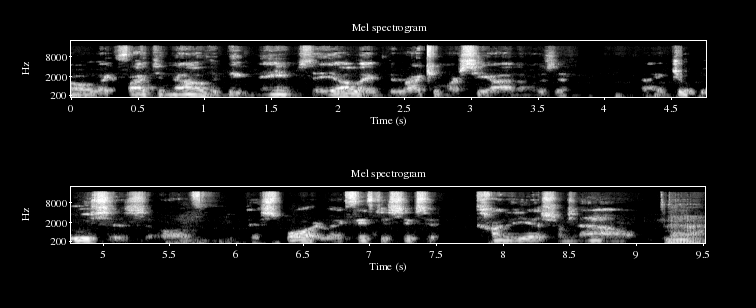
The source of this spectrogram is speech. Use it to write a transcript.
know, like fighting now, the big names, they are like the Rocky Marcianos and like Joe Louis's of the sport like 50, 60, 100 years from now. Yeah.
